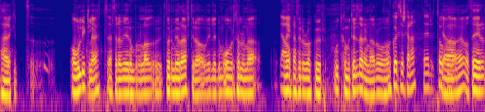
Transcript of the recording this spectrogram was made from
það er ekkit uh, ólíklegt eftir að við erum búin að láta, við förum mjög á eftir og við leitum ofurtöluna já. reikna fyrir okkur útkomu dildarinnar og, og guldfiskana þeir tóku já, og þeir,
